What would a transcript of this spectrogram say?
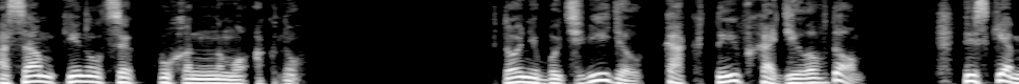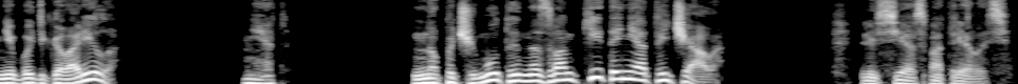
а сам кинулся к кухонному окну. «Кто-нибудь видел, как ты входила в дом? Ты с кем-нибудь говорила?» «Нет». «Но почему ты на звонки-то не отвечала?» Люси осмотрелась.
